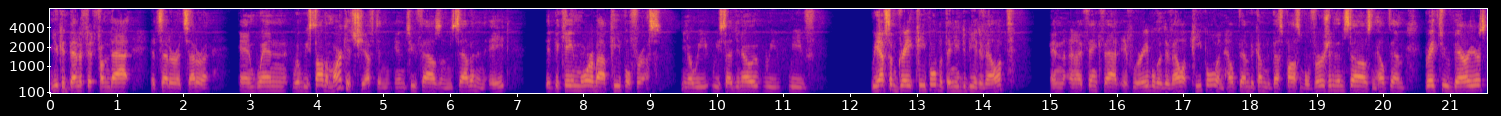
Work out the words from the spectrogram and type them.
You could benefit from that, et cetera, et cetera. And when when we saw the market shift in in 2007 and eight, it became more about people for us you know, we, we said, you know, we, we've we have some great people, but they need to be developed. And, and I think that if we're able to develop people and help them become the best possible version of themselves and help them break through barriers,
